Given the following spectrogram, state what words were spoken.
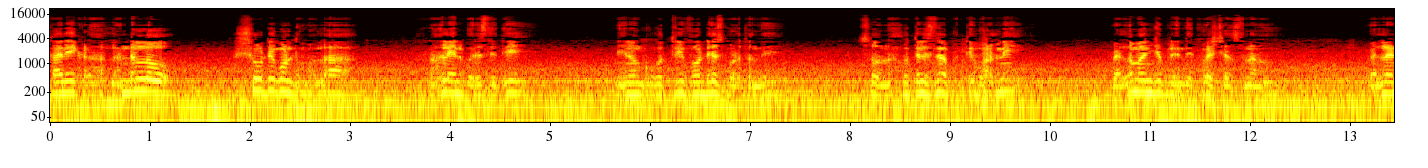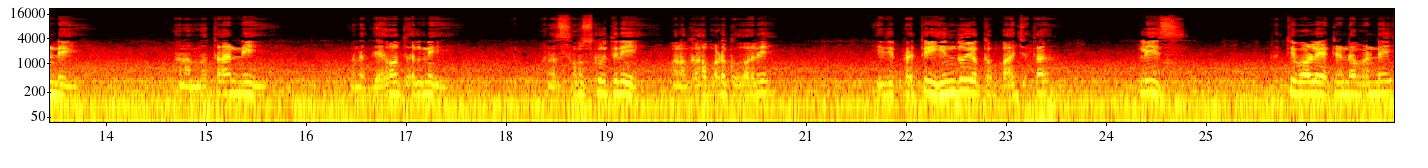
కానీ ఇక్కడ లండన్లో షూటింగ్ ఉండటం వల్ల రాలేని పరిస్థితి. నేను ఇంకొక త్రీ ఫోర్ డేస్ పడుతుంది. సో నాకు తెలిసిన ప్రతి వాళ్ళని వెళ్ళమని చెప్పి నేను రిక్వెస్ట్ చేస్తున్నాను. వెళ్ళండి. మన మతాన్ని మన దేవతల్ని మన సంస్కృతిని మనం కాపాడుకోవాలి. ఇది ప్రతి హిందూ యొక్క బాధ్యత. ప్లీజ్ ప్రతి వాళ్ళు అటెండ్ అవ్వండి.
